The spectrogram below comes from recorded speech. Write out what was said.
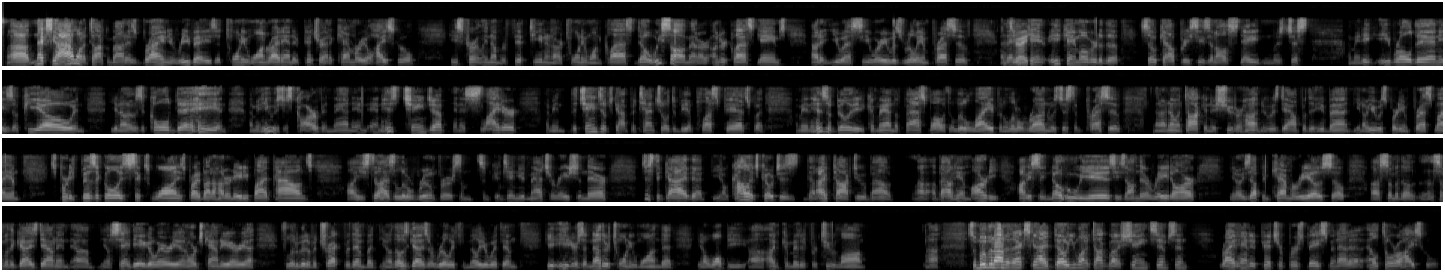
Uh, next guy I want to talk about is Brian Uribe. He's a 21 right-handed pitcher out of Camarillo High School. He's currently number 15 in our 21 class. Though we saw him at our underclass games out at USC where he was really impressive. And That's then right. he came he came over to the SoCal preseason All State and was just I mean, he, he rolled in, he's a PO, and, you know, it was a cold day. And I mean, he was just carving, man. And, and his changeup and his slider, I mean, the changeup's got potential to be a plus pitch, but I mean, his ability to command the fastball with a little life and a little run was just impressive. And I know in talking to Shooter Hunt, who was down for the event, you know, he was pretty impressed by him. He's pretty physical. He's 6'1, he's probably about 185 pounds. Uh, he still has a little room for some some continued maturation there. Just a guy that you know college coaches that I've talked to about uh, about him already obviously know who he is. He's on their radar. You know he's up in Camarillo, so uh, some of the some of the guys down in uh, you know San Diego area and Orange County area, it's a little bit of a trek for them. But you know those guys are really familiar with him. He, here's another 21 that you know won't be uh, uncommitted for too long. Uh, so moving on to the next guy, Doe, you want to talk about Shane Simpson, right-handed pitcher, first baseman at a El Toro High School.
